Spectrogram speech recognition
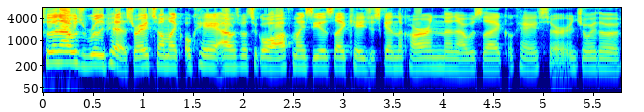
So then I was really pissed, right? So I'm like, okay, I was about to go off. My Zia's like, hey, just get in the car. And then I was like, okay, sir, enjoy the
